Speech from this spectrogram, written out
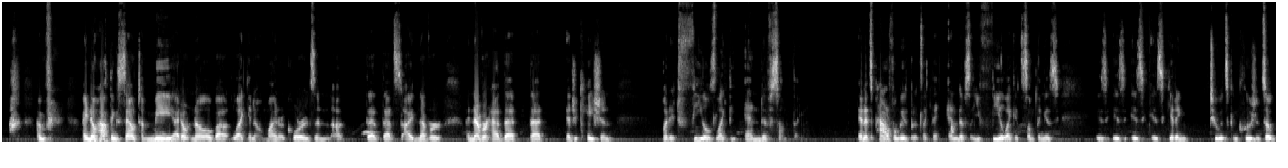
I'm. I know how things sound to me. I don't know about like you know minor chords and uh, that. That's I never. I never had that that education, but it feels like the end of something, and it's powerful music. But it's like the end of. You feel like it's something is is is is is getting to its conclusion. So,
